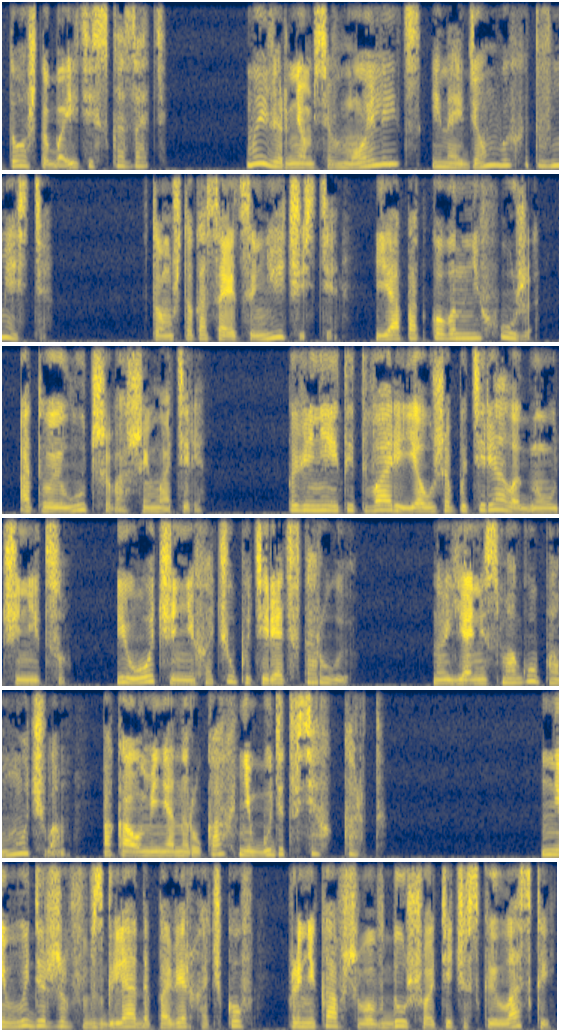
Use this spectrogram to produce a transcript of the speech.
то, что боитесь сказать. Мы вернемся в мой лиц и найдем выход вместе. В том, что касается нечисти, я подкован не хуже, а то и лучше вашей матери. По вине этой твари я уже потерял одну ученицу и очень не хочу потерять вторую. Но я не смогу помочь вам, пока у меня на руках не будет всех карт. Не выдержав взгляда поверх очков, проникавшего в душу отеческой лаской,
